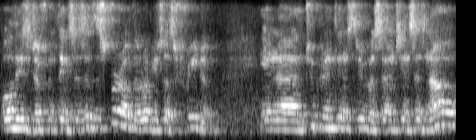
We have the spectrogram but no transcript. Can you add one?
all these different things. It says the Spirit of the Lord gives us freedom. In uh, 2 Corinthians 3, verse 17, it says, Now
